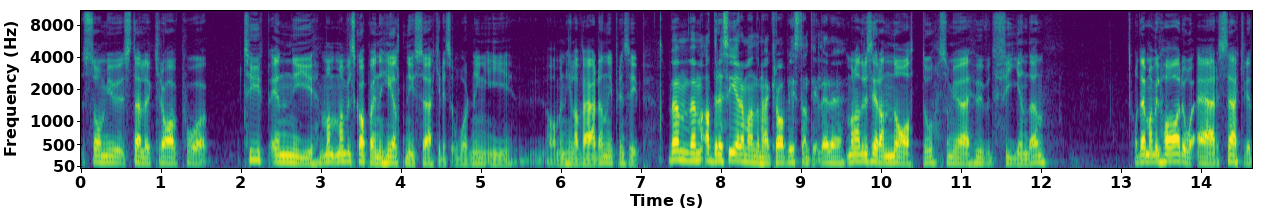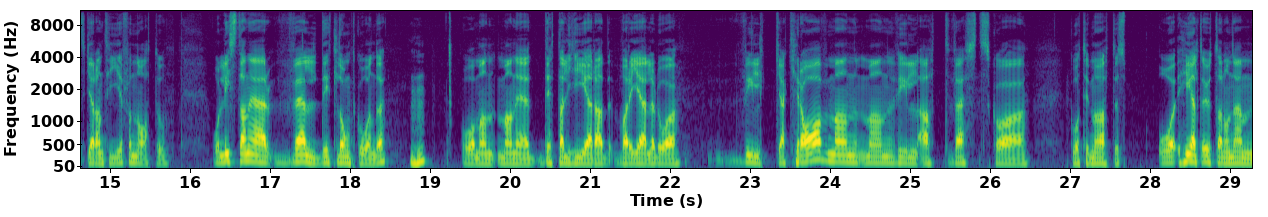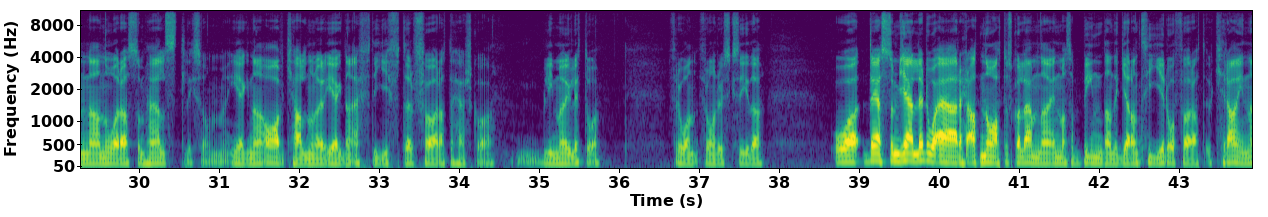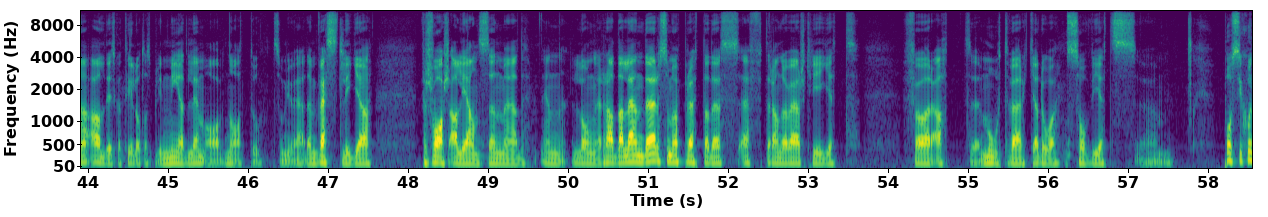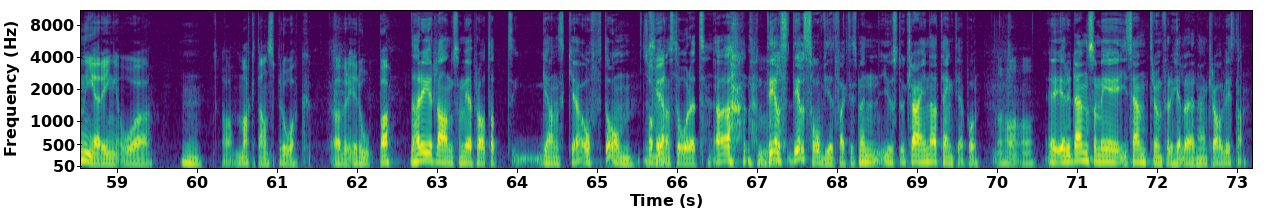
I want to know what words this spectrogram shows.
som ju ställer krav på typ en ny, man, man vill skapa en helt ny säkerhetsordning i ja, men hela världen i princip. Vem, vem adresserar man den här kravlistan till? Är det... Man adresserar NATO som ju är huvudfienden. Och det man vill ha då är säkerhetsgarantier från NATO. Och listan är väldigt långtgående. Mhm. Och man, man är detaljerad vad det gäller då vilka krav man, man vill att väst ska gå till mötes och helt utan att nämna några som helst liksom, egna avkall, några egna eftergifter för att det här ska bli möjligt då från, från rysk sida. Och det som gäller då är att NATO ska lämna en massa bindande garantier då för att Ukraina aldrig ska tillåtas bli medlem av NATO, som ju är den västliga försvarsalliansen med en lång radda länder som upprättades efter andra världskriget för att motverka då Sovjets ehm, positionering och Mm. ja, maktanspråk över Europa. Det här är ju ett land som vi har pratat ganska ofta om det Sovjet. senaste året. Ja, Mm. dels, dels Sovjet faktiskt, men just Ukraina tänkte jag på. Jaha, ja. Är det den som är i centrum för hela den här kravlistan?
